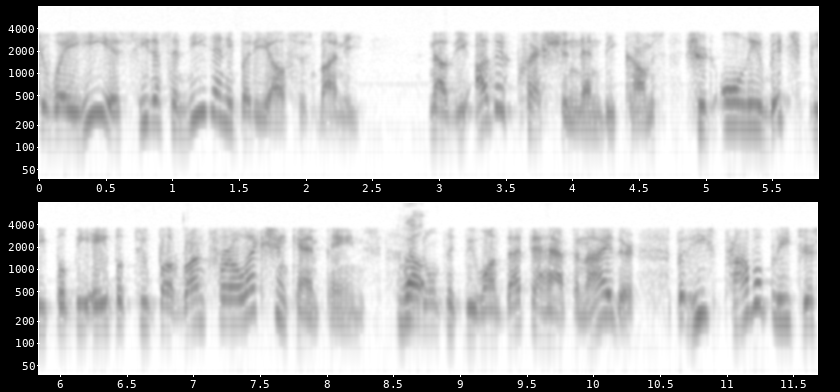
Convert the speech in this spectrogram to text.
the way he is, he doesn't need anybody else's money. Now, the other question then becomes should only rich people be able to run for election campaigns? Well, I don't think we want that to happen either. But he's probably just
